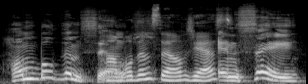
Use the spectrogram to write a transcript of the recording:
humble themselves. Humble themselves, yes. And say,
